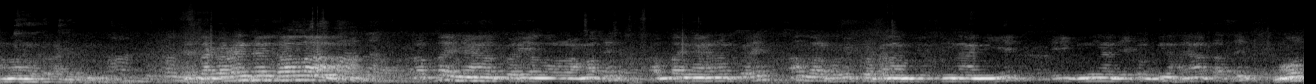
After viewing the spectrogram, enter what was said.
আমার রাখবেন। চেষ্টা ইনশাআল্লাহ। সবাই মেহনত করি আল্লাহর রহমতে সবাই মেহনত করে আল্লাহর পবিত্র কালামকে সিনা নিয়ে এই দুনিয়া যে কদিন হায়াত আছে মত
